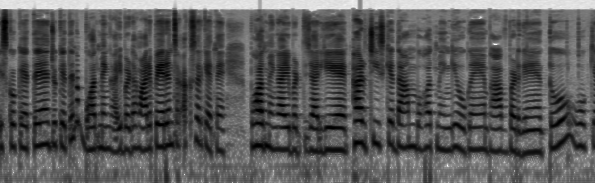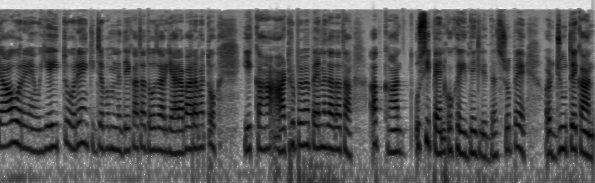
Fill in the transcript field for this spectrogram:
इसको कहते हैं, जो कहते हैं ना, बहुत महँगाई बढ़, हमारे पेरेंट्स अक्सर कहते हैं, बहुत महँगाई बढ़ती जा रही है, हर चीज़ के दाम बहुत महँगे हो गए हैं, भाव बढ़ गए हैं तो वो क्या हो रहे हैं? वो यही तो हो रहे हैं कि जब हमने देखा था 2011-12 में तो ये कहाँ आठ रुपये में पहना जाता था, अब कहाँ उसी पेन को ख़रीदने के लिए दस रुपये और जूते कहाँ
